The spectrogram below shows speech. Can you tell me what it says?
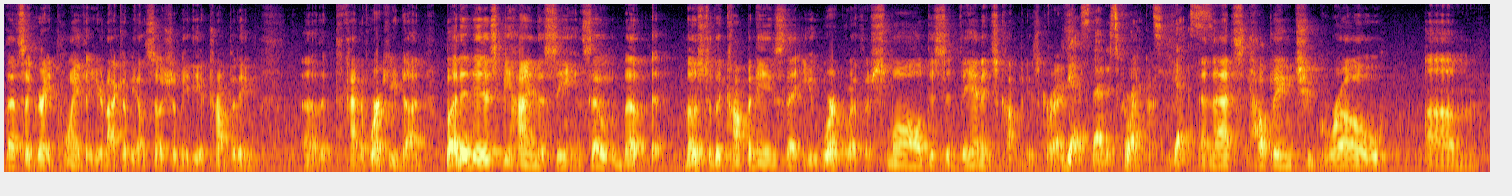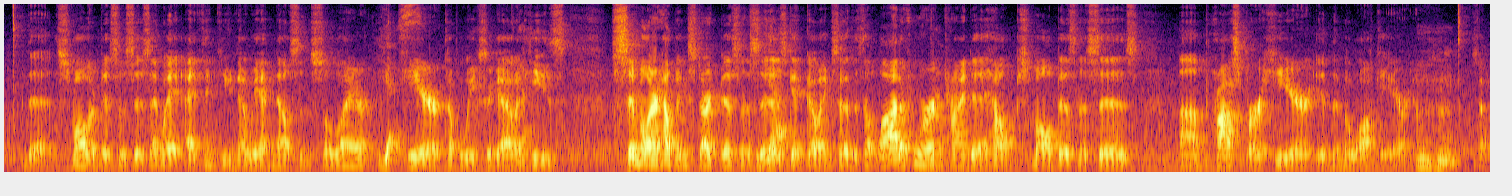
that's a great point that you're not going to be on social media trumpeting uh, the kind of work you've done, but it is behind the scenes. So mo- most of the companies that you work with are small, disadvantaged companies, correct? Yes, that is correct, yes. And that's helping to grow um, the smaller businesses. And we, I think you know we had Nelson Soler Yes. here a couple weeks ago, and he's similar, helping start businesses Yeah. get going. So there's a lot of work Yeah. trying to help small businesses um, prosper here in the Milwaukee area. Mm-hmm. So,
